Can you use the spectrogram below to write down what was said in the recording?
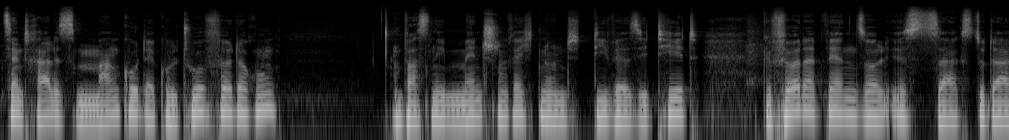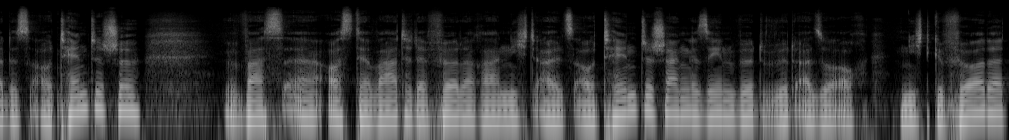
zentrales Manko der Kulturförderung? Was neben Menschenrechten und Diversität gefördert werden soll, ist, sagst du da, das Authentische was äh, aus der Warte der Förderer nicht als authentisch angesehen wird, wird also auch nicht gefördert.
